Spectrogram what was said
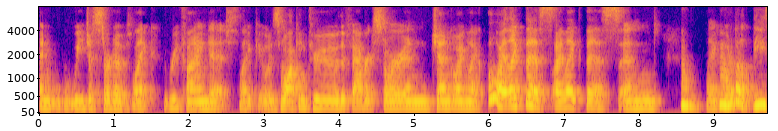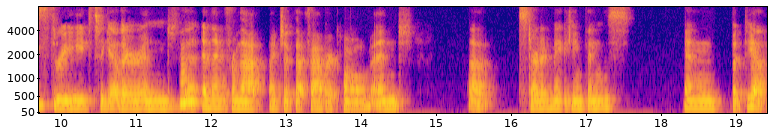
and we just sort of like refined it. Like it was walking through the fabric store and jen going like oh i like this i like this and hmm. like hmm. what about these three together? And hmm. the, and then from that i took that fabric home and uh, started making things. And but yeah.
